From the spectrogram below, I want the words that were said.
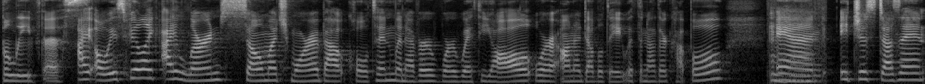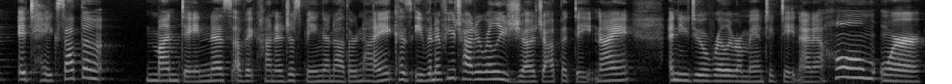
believe this. I always feel like I learned so much more about Colton whenever we're with y'all or on a double date with another couple. Mm-hmm. And it just doesn't, it takes out the mundaneness of it kind of just being another night. Because even if you try to really judge up a date night and you do a really romantic date night at home or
